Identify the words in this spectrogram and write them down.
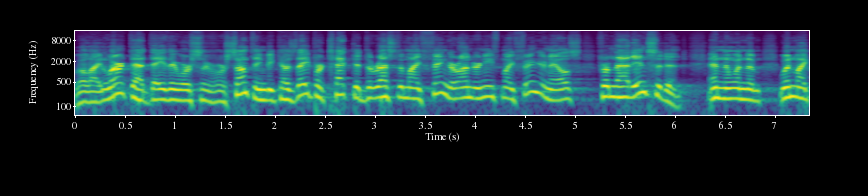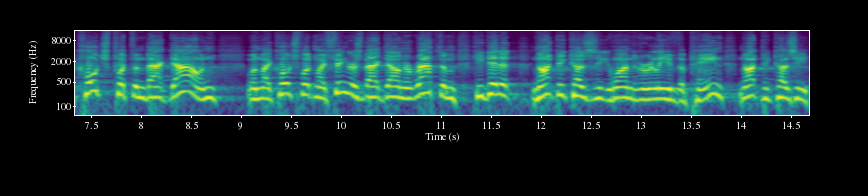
Well, I learned that day they were for something because they protected the rest of my finger underneath my fingernails from that incident. And then when, the, when my coach put them back down, when my coach put my fingers back down and wrapped them, he did it not because he wanted to relieve the pain, not because he,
